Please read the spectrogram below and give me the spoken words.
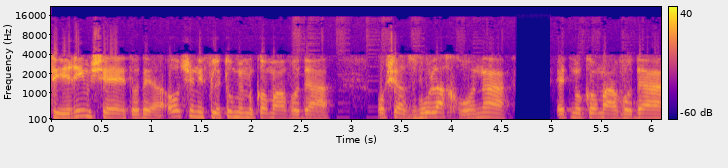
צעירים שאתה יודע, או שנפלטו ממקום העבודה, או שעזבו לאחרונה את מקום העבודה,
